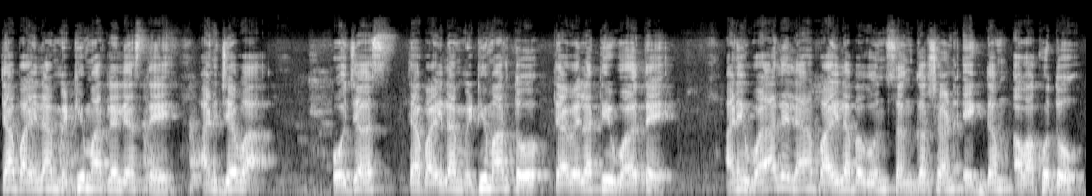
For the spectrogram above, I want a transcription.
त्या बाईला मिठी मारलेली असते. आणि जेव्हा ओजस त्या बाईला मिठी मारतो त्यावेळेला ती वळते. आणि वळालेल्या बाईला बघून संकर्षण एकदम अवाक होतो.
